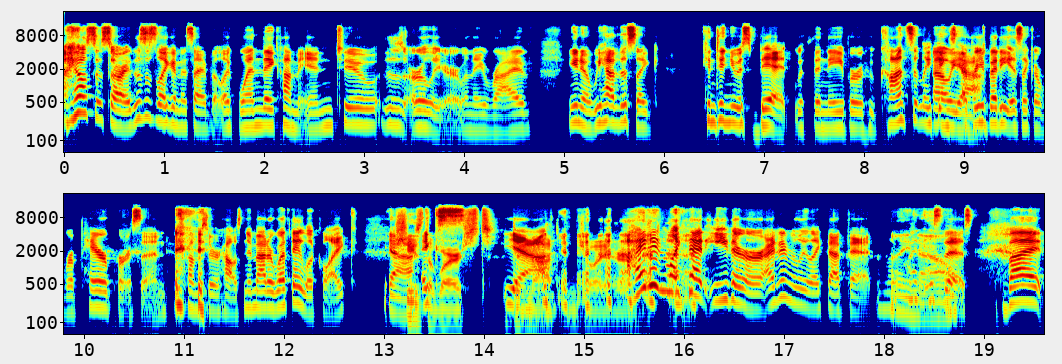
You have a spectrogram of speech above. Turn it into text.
I also sorry, this is like an aside, but like when they come into this is earlier when they arrive, you know, we have this like continuous bit with the neighbor who constantly Oh, thinks yeah. everybody is like a repair person who comes to her house, no matter what they look like. Yeah. She's the Ex- worst. Did yeah. not enjoy her. I didn't like that either. I didn't really like that bit. I'm like, I what is know. this? But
